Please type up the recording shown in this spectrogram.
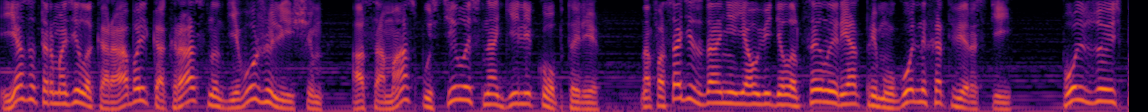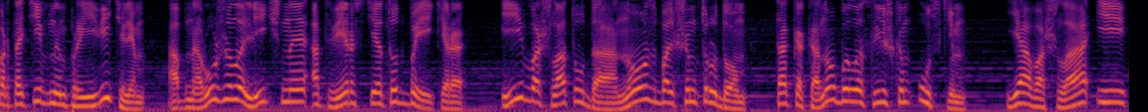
Я затормозила корабль как раз над его жилищем, а сама спустилась на геликоптере. На фасаде здания я увидела целый ряд прямоугольных отверстий. Пользуясь портативным проявителем, обнаружила личное отверстие Тутбейкера и вошла туда, но с большим трудом, так как оно было слишком узким. Я вошла и...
